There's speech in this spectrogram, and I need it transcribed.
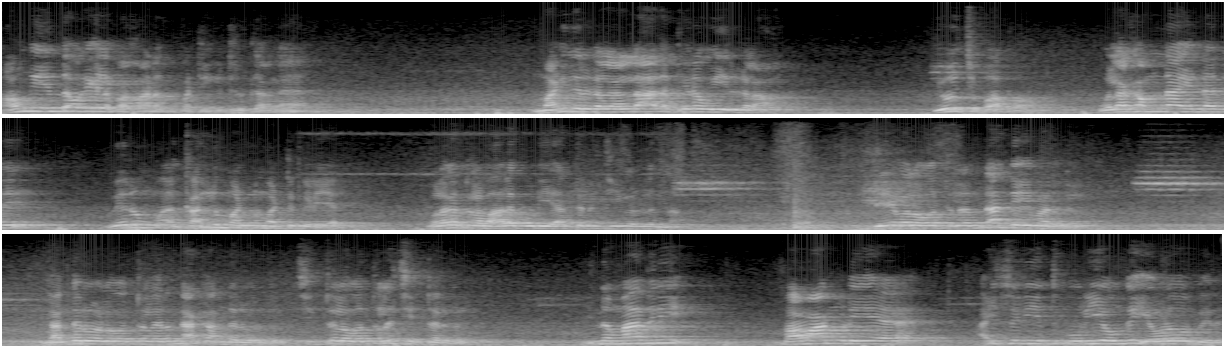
அவங்க எந்த வகையில் பகவானை பற்றிக்கிட்டு இருக்காங்க? மனிதர்கள் அல்லாத பிற உயிர்களா? யோசிச்சு பார்ப்போம். உலகம்னா என்னது? வெறும் ம- மண் மட்டும் கிடையாது. உலகத்தில் வாழக்கூடிய அத்தனை ஜீவர்களும் தான். தேவலோகத்தில் இருந்தால் தெய்வர்கள் கந்தர்வ லோகத்தில் இருந்தால் கந்தர்வர்கள். சித்தலோகத்தில் சித்தர்கள். இந்த மாதிரி பகவானுடைய ஐஸ்வர்யத்துக்கு உரியவங்க எவ்வளோ பேர்.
